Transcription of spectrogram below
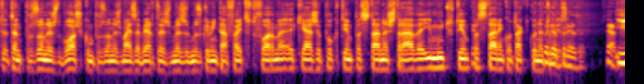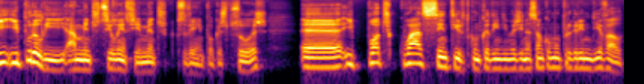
t- tanto por zonas de bosque como por zonas mais abertas, mas, mas o caminho está feito de forma a que haja pouco tempo para se estar na estrada e muito tempo para se estar em contacto com a Com a natureza. natureza. E, e por ali há momentos de silêncio e momentos que se vêem poucas pessoas, eh, e podes quase sentir-te com um bocadinho de imaginação como um peregrino medieval.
